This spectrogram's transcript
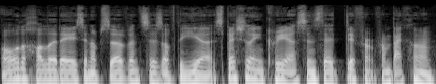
all the holidays and observances of the year, especially in Korea since they're different from back home.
